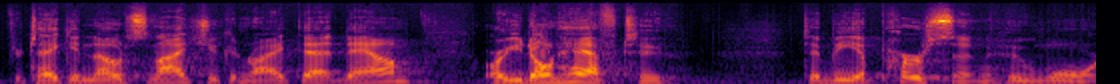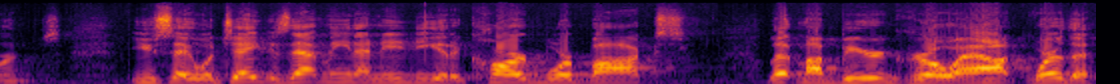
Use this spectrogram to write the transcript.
If you're taking notes tonight, you can write that down, or you don't have to. To be a person who warns. You say, Well, Jake, does that mean I need to get a cardboard box? Let my beard grow out, wear the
